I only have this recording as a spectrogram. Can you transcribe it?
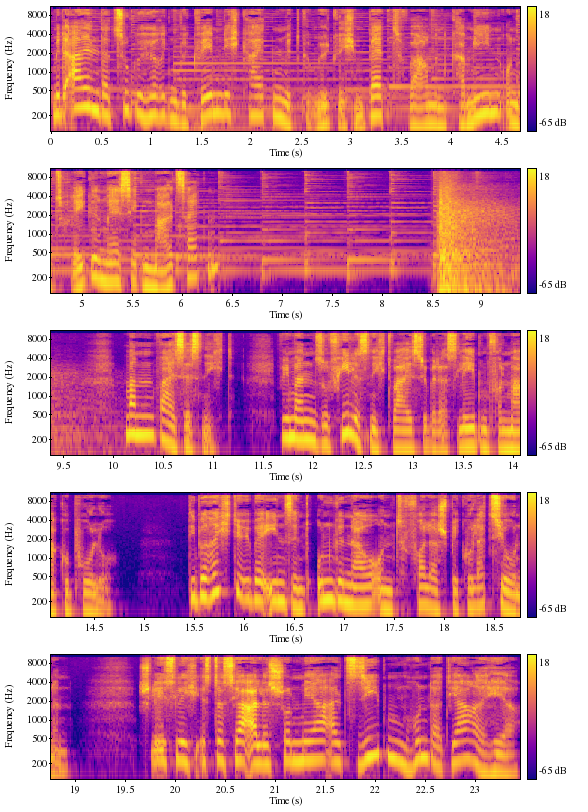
mit allen dazugehörigen Bequemlichkeiten, mit gemütlichem Bett, warmen Kamin und regelmäßigen Mahlzeiten? Man weiß es nicht, wie man so vieles nicht weiß über das Leben von Marco Polo. Die Berichte über ihn sind ungenau und voller Spekulationen. Schließlich ist das ja alles schon mehr als 700 Jahre her.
